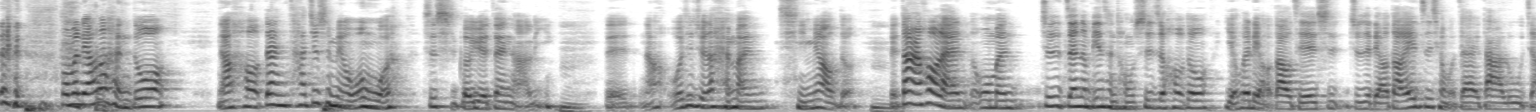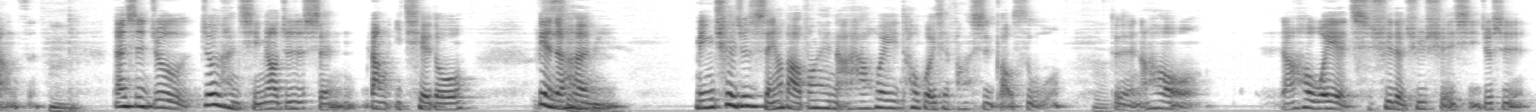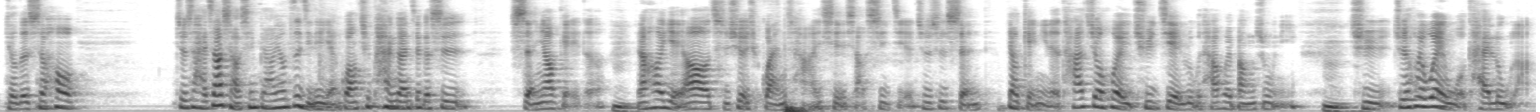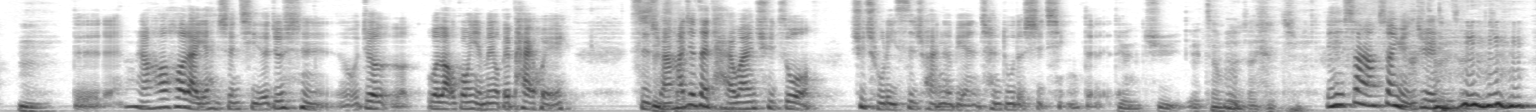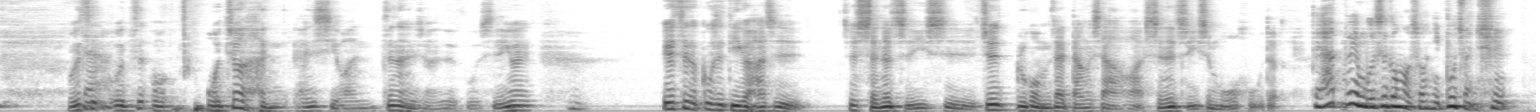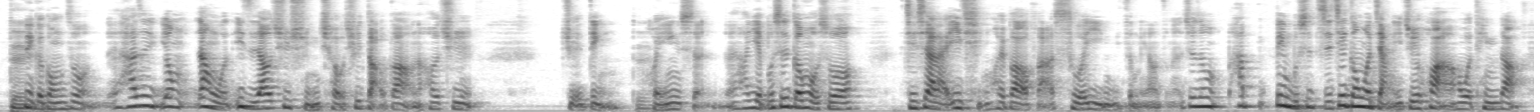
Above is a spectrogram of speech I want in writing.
对，我们聊了很多，然后但他就是没有问我这十个月在哪里。嗯。对，然后我就觉得还蛮奇妙的。嗯，对，当然后来我们就是真的变成同事之后，都也会聊到这些事，就是聊到哎，之前我在大陆这样子。嗯，但是就就很奇妙，就是神让一切都变得很明确，就是神要把我放在哪，他会透过一些方式告诉我。嗯，对，然后然后我也持续的去学习，就是有的时候就是还是要小心，不要用自己的眼光去判断这个是。神要给的，嗯，然后也要持续的去观察一些小细节，就是神要给你的，他就会去介入，他会帮助你，嗯，去就是会为我开路啦，嗯，对对对。然后后来也很神奇的，就是我就我老公也没有被派回四川，他就在台湾去做去处理四川那边成都的事情，对对对。远距也真不能算远距，哎，算啊，算远距。我是我这我我就很很喜欢，真的很喜欢这个故事，因为、嗯、因为这个故事第一个它是就是神的旨意是，就是如果我们在当下的话，神的旨意是模糊的。对，他并不是跟我说你不准去那个工作，他是用让我一直要去寻求、去祷告，然后去决定回应神，然后也不是跟我说。接下来疫情会爆发，所以你怎么样？怎么样？就是他并不是直接跟我讲一句话，然后我听到，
